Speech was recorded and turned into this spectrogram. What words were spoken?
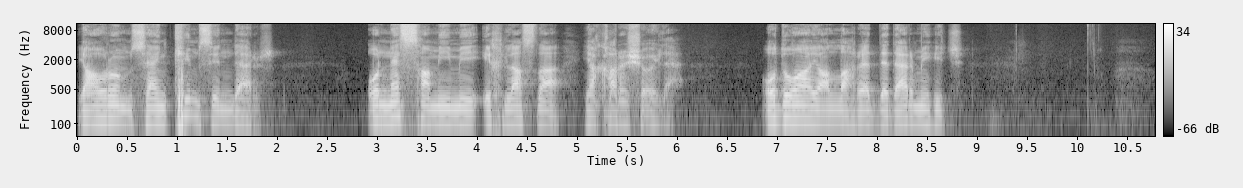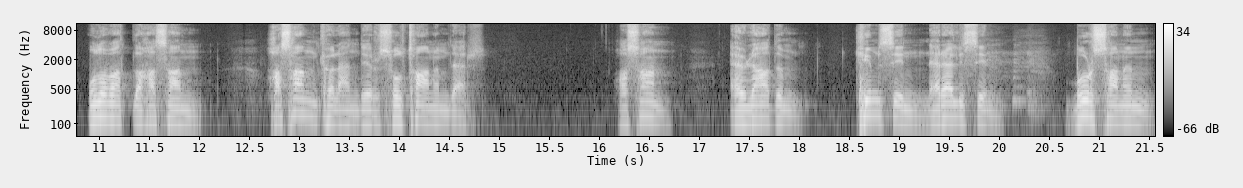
Yavrum sen kimsin der. O ne samimi ihlasla yakarı şöyle. O duayı Allah reddeder mi hiç? Ulubatlı Hasan, Hasan kölendir sultanım der. Hasan, evladım kimsin, nerelisin? Bursa'nın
